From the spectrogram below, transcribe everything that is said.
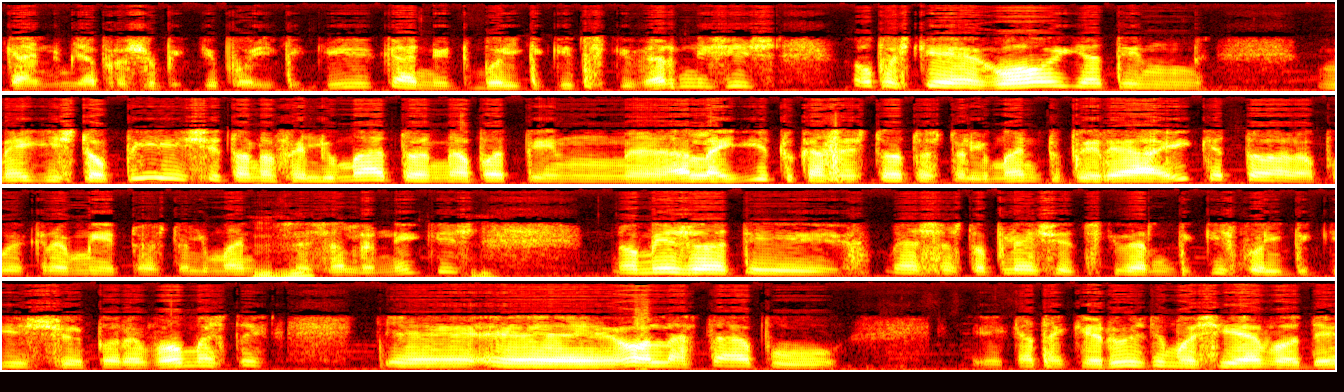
κάνει μια προσωπική πολιτική, κάνει την πολιτική της κυβέρνησης, όπως και εγώ για την μεγιστοποίηση των ωφελημάτων από την αλλαγή του καθεστώτος στο λιμάνι του Πειραιά ή και τώρα που εκκρεμεί το στο λιμάνι mm-hmm. της Θεσσαλονίκης Νομίζω ότι μέσα στο πλαίσιο της κυβερνητικής πολιτικής πορευόμαστε και ε, όλα αυτά που ε, κατά καιρούς δημοσιεύονται,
